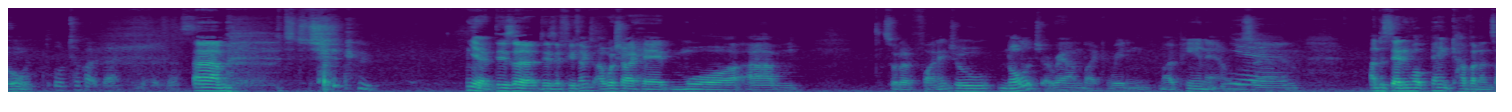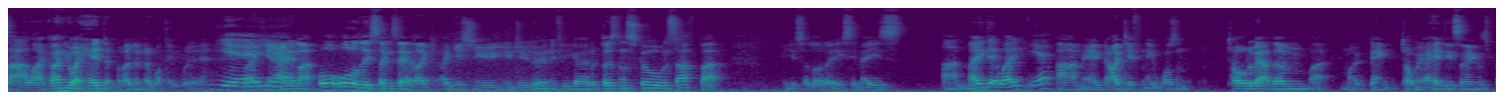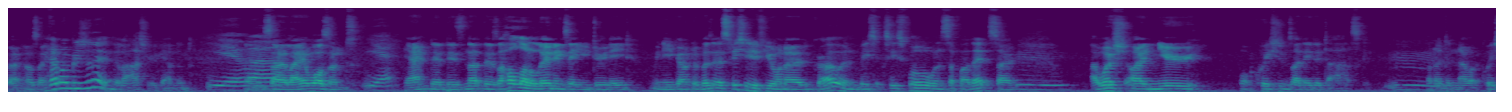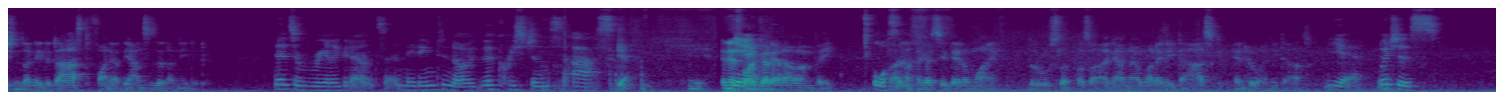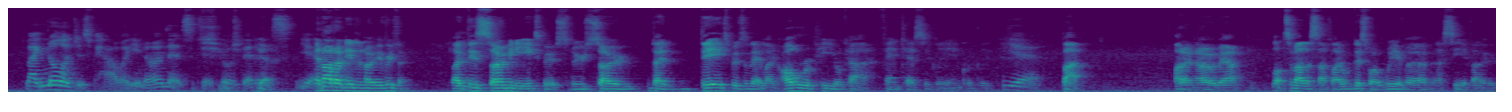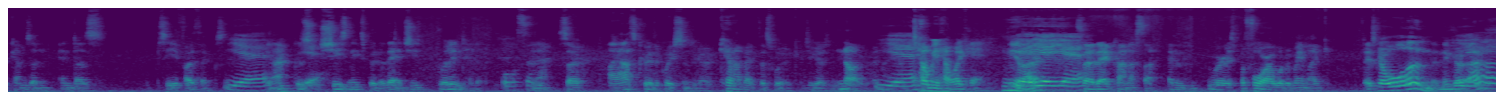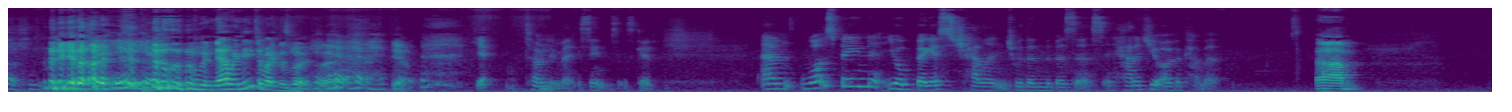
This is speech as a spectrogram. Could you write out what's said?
Ooh. or took over the business? Um, yeah, there's a there's a few things. I wish I had more um, sort of financial knowledge around like reading my P and Ls Yeah. and understanding what bank covenants are. Like I knew I had them, but I didn't know what they were. Yeah, like, you know, yeah. and like all, all of these things that like I guess you you do learn if you go to business school and stuff, but I guess a lot of SMEs aren't made that way. Yeah. Um, and I definitely wasn't told about them. My, my bank told me I had these things, but I was like, how do I measure that? And they're like, ask your accountant. yeah, wow. And so like it wasn't. yeah, Yeah, there, there's not there's a whole lot of learnings that you do need when you go into a business, especially if you want to grow and be successful and stuff like that. So mm, I wish I knew what questions I needed to ask, mm. but I didn't know what questions I needed to ask to find out the answers that I needed. That's a really good answer. Needing to know the questions to ask. Yeah. Yeah, and that's why I got out of OMP. Awesome. Like, I think I said that on my little slip. I was like, I now know what I need to ask and who I need to ask. Yeah, which is like knowledge is power, you know, and that's exactly what that Yeah. is. yeah. And I don't need to know everything. Like Mm. there's so many experts to do so that they're experts at that. Like I'll repair your car fantastically and quickly. yeah, but I don't know about lots of other stuff. Like this one, we have a, a CFO who comes in and does CFO things. yeah, You know, because yeah. she's an expert at that and she's brilliant at it. Awesome. You know? So I ask her the questions and go, "Can I make this work?" And she goes, "No." And Yeah. Tell me how I can. You Yeah, know? yeah, yeah. So that kind of stuff. And whereas before I would have been like, "Let's go all in," and then go, Yeah. "Ah," you know? Yeah, yeah, now we need to make this work. So, yeah. yeah, totally makes sense. It's good. Um, what's been your biggest challenge within the business, and how did you overcome it? Um,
